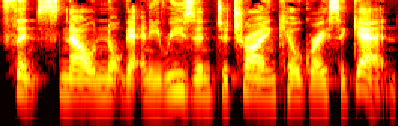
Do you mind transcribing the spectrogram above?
Flint's now not get any reason to try and kill Grace again.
